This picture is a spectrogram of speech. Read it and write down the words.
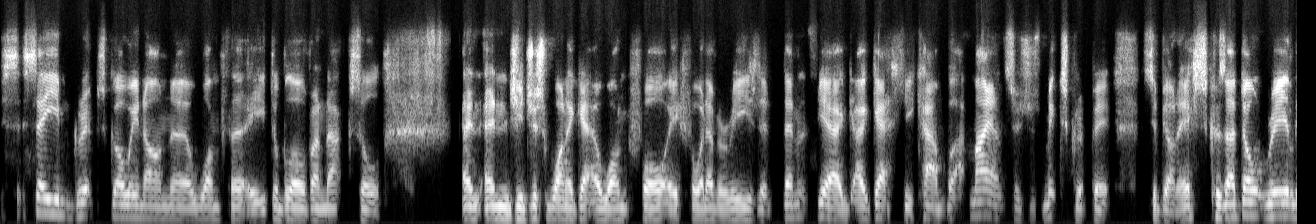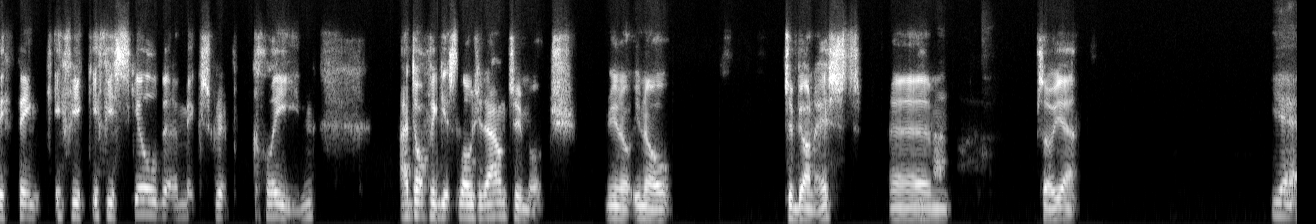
say your grips going on a 130 double overhand axle and and you just want to get a 140 for whatever reason then yeah i guess you can but my answer is just mixed grip it to be honest because i don't really think if you if you're skilled at a mixed grip clean i don't think it slows you down too much you know you know to be honest um so yeah yeah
